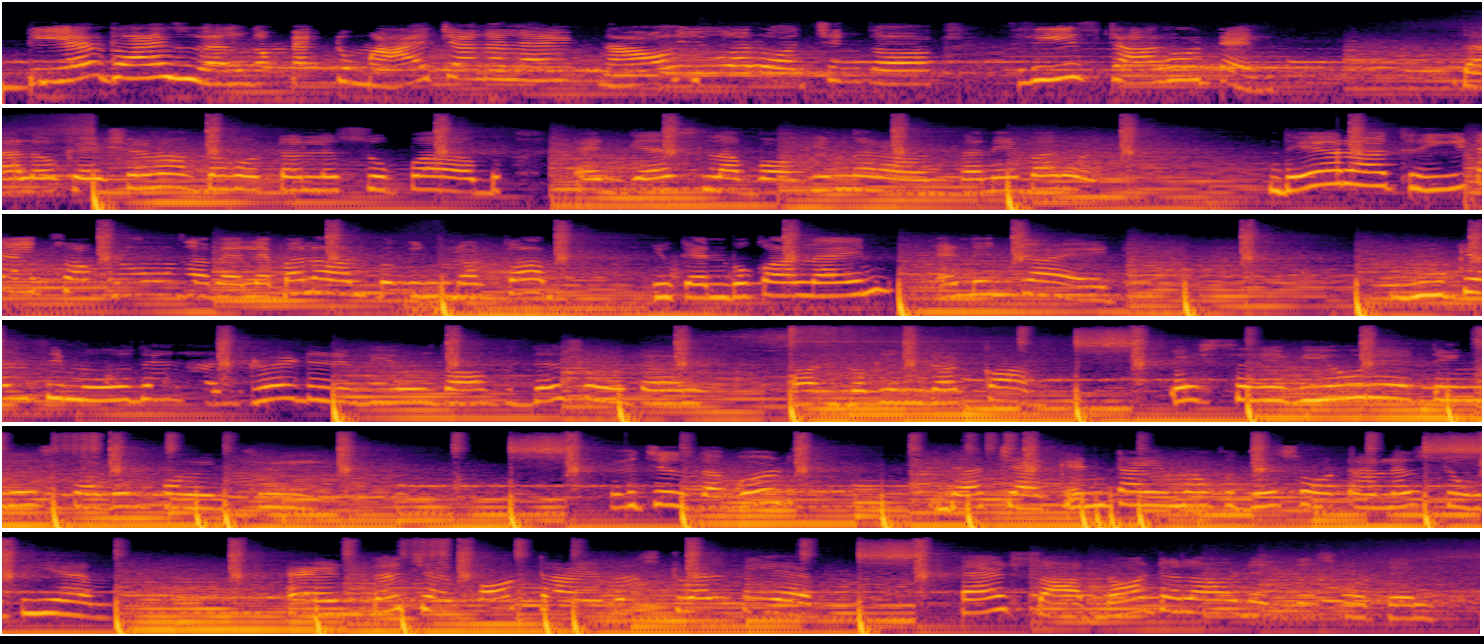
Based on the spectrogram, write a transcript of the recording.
Dear guys, welcome back to my channel and now you are watching a 3 star hotel. The location of the hotel is superb and guests love walking around the neighborhood. There are 3 types of rooms available on booking.com. You can book online and enjoy it. You can see more than 100 reviews of this hotel on booking.com. Its review rating good. The check-in time of this hotel is 2 p.m. and the check-out time is 12 p.m. Pets are not allowed in this hotel.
